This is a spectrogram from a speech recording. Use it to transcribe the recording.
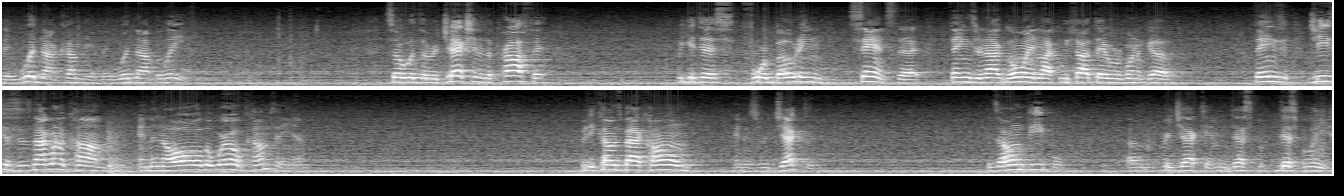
they would not come to him. They would not believe. So with the rejection of the prophet, we get this foreboding sense that things are not going like we thought they were going to go. Things Jesus is not going to come and then all the world come to him. But he comes back home and is rejected. His own people um, reject him in dis- disbelief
